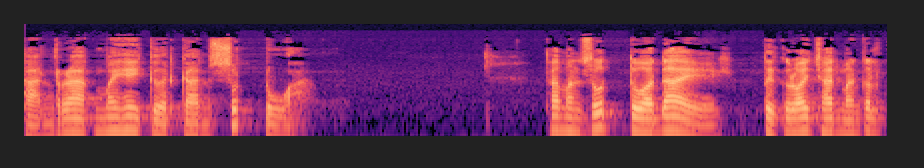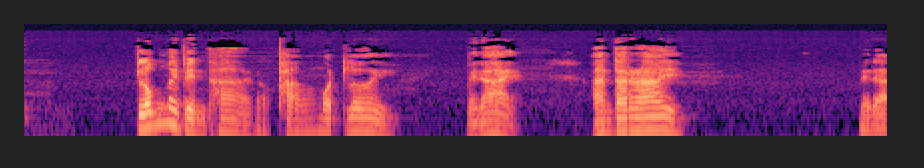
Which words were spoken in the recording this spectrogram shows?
ฐานรากไม่ให้เกิดการสุดตัว ถ้ามันสุดตัวได้ ตึกร้อยชั้นมันก็ล้มไม่เป็นท่าพังหมดเลย ไม่ได้ อันตราย ไม่ได้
